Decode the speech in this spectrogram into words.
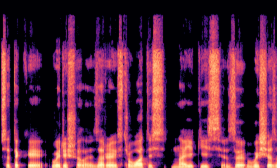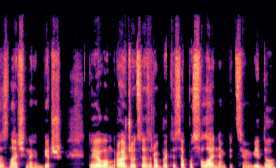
все-таки вирішили зареєструватись на якійсь з вище зазначених бірж, то я вам раджу це зробити за посиланням під цим відео,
